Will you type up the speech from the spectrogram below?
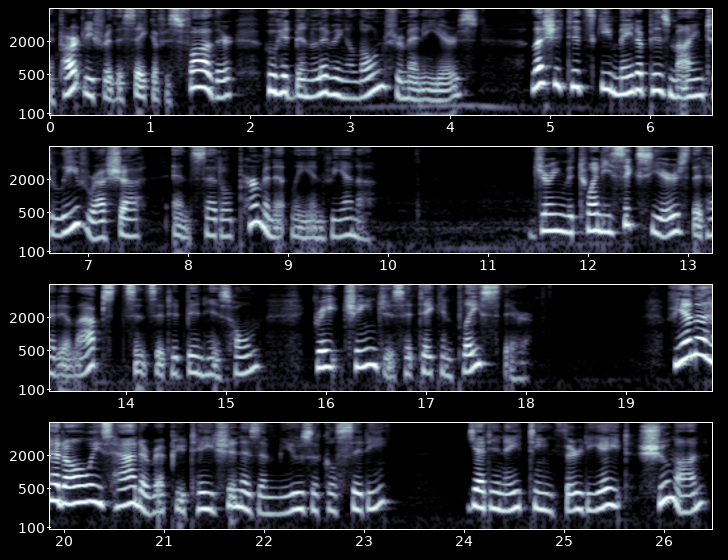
and partly for the sake of his father, who had been living alone for many years, Leschetizky made up his mind to leave Russia and settle permanently in Vienna. During the twenty six years that had elapsed since it had been his home, great changes had taken place there. Vienna had always had a reputation as a musical city, Yet in 1838 Schumann,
